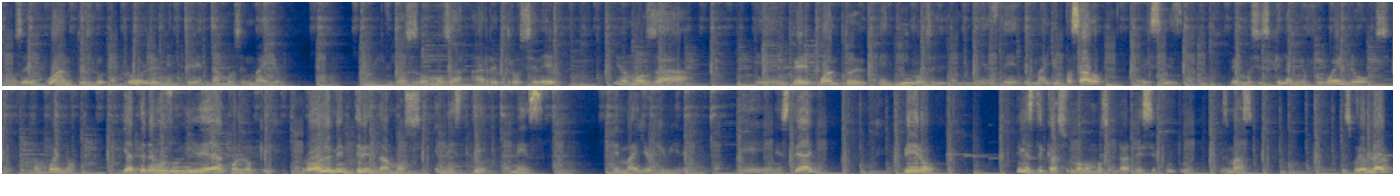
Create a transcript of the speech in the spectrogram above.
vamos a cuánto es lo que probablemente vendamos en mayo, entonces vamos a, retroceder y vamos a eh, ver cuánto vendimos el, mes de, mayo pasado. A veces vemos si es que el año fue bueno, si no fue tan bueno. Ya tenemos una idea con lo que probablemente vendamos en este mes de mayo que viene eh, en este año. Pero en este caso no vamos a hablar de ese futuro. Es más, les voy a hablar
